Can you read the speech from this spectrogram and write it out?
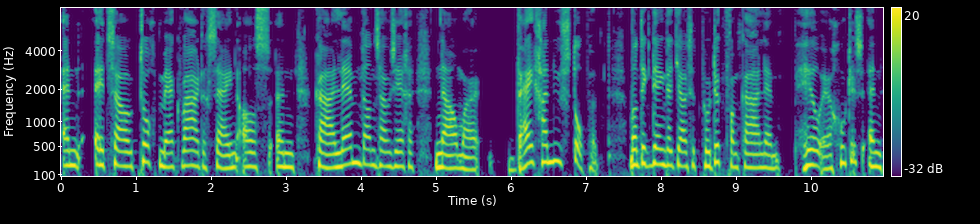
en het zou toch merkwaardig zijn als een KLM dan zou zeggen: Nou, maar wij gaan nu stoppen. Want ik denk dat juist het product van KLM heel erg goed is. En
